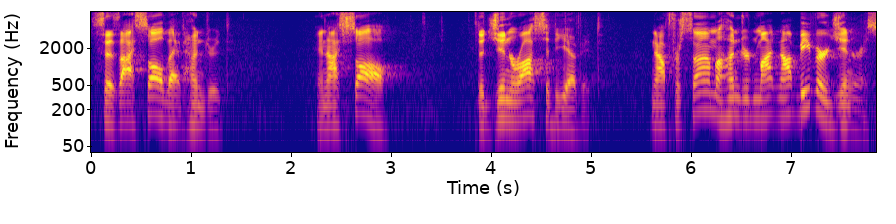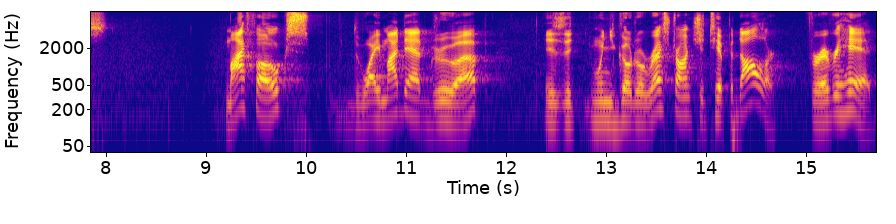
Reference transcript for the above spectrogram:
says, I saw that 100 and I saw the generosity of it. Now, for some, 100 might not be very generous. My folks, the way my dad grew up, is that when you go to a restaurant, you tip a dollar for every head.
